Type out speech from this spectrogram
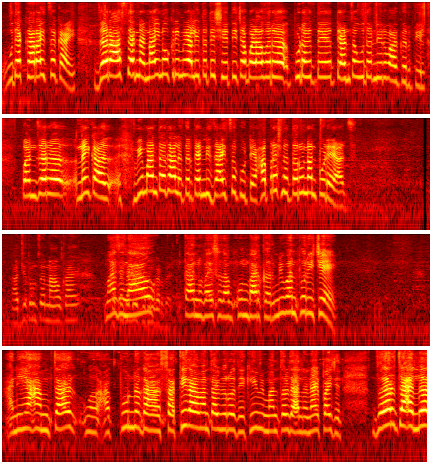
उद्या करायचं काय? जर आज त्यांना नाही नोकरी मिळाली तर ते शेतीच्या बळावर पुढं ते त्यांचा उदरनिर्वाह करतील. पण जर नाही का विमानतळ झालं तर त्यांनी जायचं कुठे? हा प्रश्न तरुणांपुढे आज. आजी तुमचं नाव काय? माझं नाव? तानुबाई सुदाम कुंभारकर. मी वनपुरीची आहे. आणि आमचा अ, पूर्ण गा साथी गावांचा विरोध आहे की विमानतळ झालं नाही पाहिजे. जर झालं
